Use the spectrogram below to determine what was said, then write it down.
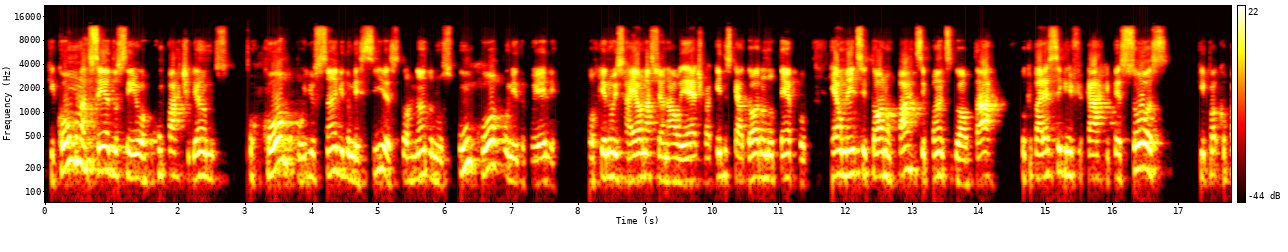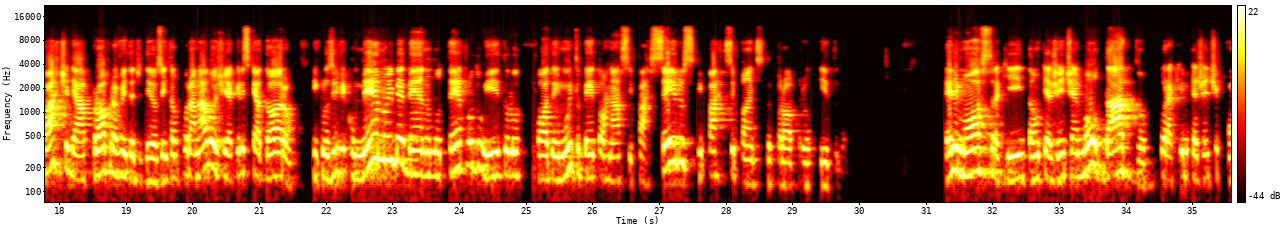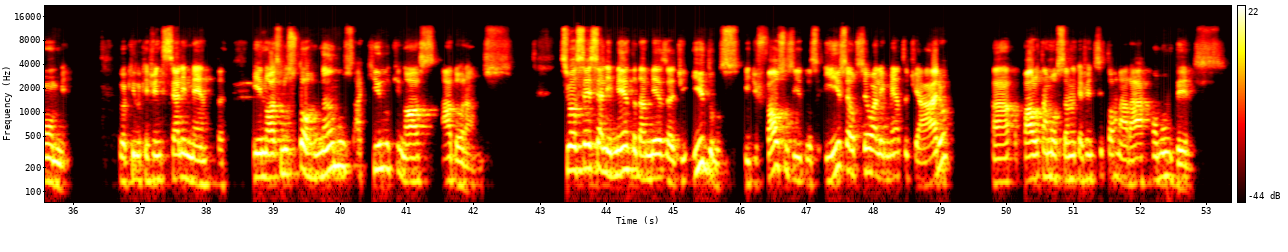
que como na ceia do Senhor compartilhamos o corpo e o sangue do Messias, tornando-nos um corpo unido com ele, porque no Israel nacional e ético, aqueles que adoram no templo realmente se tornam participantes do altar, o que parece significar que pessoas que compartilhar a própria vida de Deus. Então, por analogia, aqueles que adoram, inclusive comendo e bebendo no templo do ídolo, podem muito bem tornar-se parceiros e participantes do próprio ídolo. Ele mostra aqui, então, que a gente é moldado por aquilo que a gente come, por aquilo que a gente se alimenta, e nós nos tornamos aquilo que nós adoramos. Se você se alimenta da mesa de ídolos e de falsos ídolos, e isso é o seu alimento diário, Paulo está mostrando que a gente se tornará como um deles.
